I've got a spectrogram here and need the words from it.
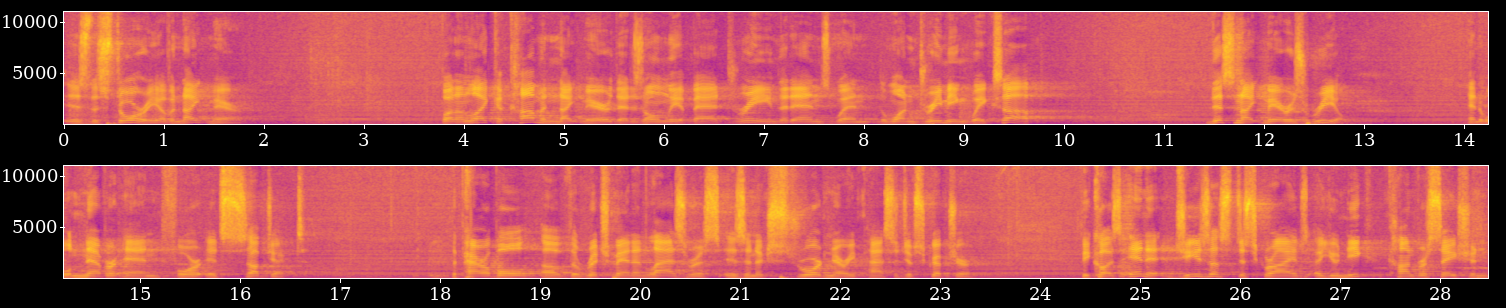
is the story of a nightmare. But unlike a common nightmare that is only a bad dream that ends when the one dreaming wakes up, this nightmare is real and it will never end for its subject. The parable of the rich man and Lazarus is an extraordinary passage of Scripture because in it, Jesus describes a unique conversation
